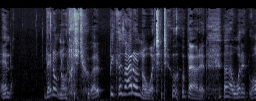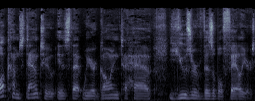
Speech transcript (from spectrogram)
And they don't know what to do about it because I don't know what to do about it. Uh, what it all comes down to is that we are going to have user visible failures,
